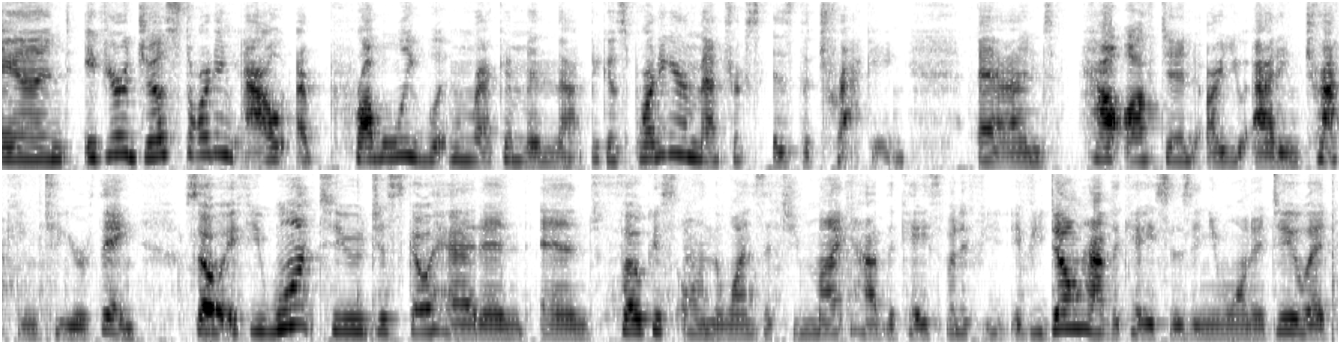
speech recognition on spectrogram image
And if you're just starting out, I probably wouldn't recommend that because part of your metrics is the tracking and how often are you adding tracking to your thing. So if you want to, just go ahead and, and focus on the ones that you might have the case. But if you, if you don't have the cases and you want to do it,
